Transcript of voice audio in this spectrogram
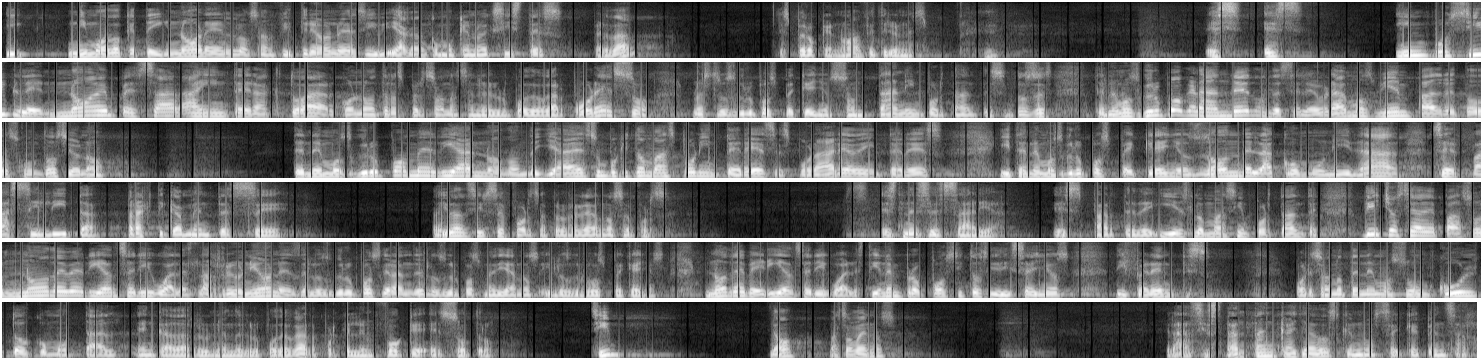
Y ni modo que te ignoren los anfitriones y hagan como que no existes, ¿verdad? Espero que no, anfitriones. Es, es imposible no empezar a interactuar con otras personas en el grupo de hogar. Por eso nuestros grupos pequeños son tan importantes. Entonces, tenemos grupo grande donde celebramos bien Padre todos juntos, ¿sí o no? Tenemos grupo mediano donde ya es un poquito más por intereses, por área de interés. Y tenemos grupos pequeños donde la comunidad se facilita, prácticamente se, iba a decir se forza, pero en realidad no se forza es necesaria, es parte de, y es lo más importante. Dicho sea de paso, no deberían ser iguales las reuniones de los grupos grandes, los grupos medianos y los grupos pequeños. No deberían ser iguales, tienen propósitos y diseños diferentes. Por eso no tenemos un culto como tal en cada reunión de grupo de hogar, porque el enfoque es otro. ¿Sí? ¿No? Más o menos. Gracias. Están tan callados que no sé qué pensar.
